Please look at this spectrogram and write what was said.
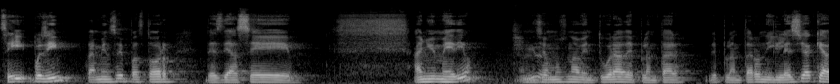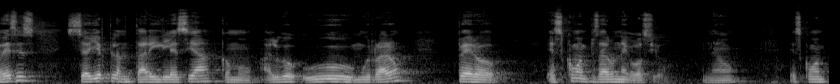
Sí, pues sí, también soy pastor desde hace año y medio. Chido. Iniciamos una aventura de plantar, de plantar una iglesia, que a veces se oye plantar iglesia como algo uh, muy raro, pero es como empezar un negocio, ¿no? Es como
